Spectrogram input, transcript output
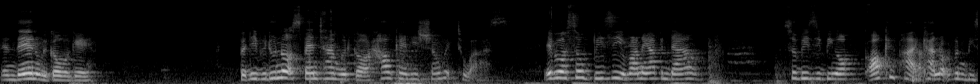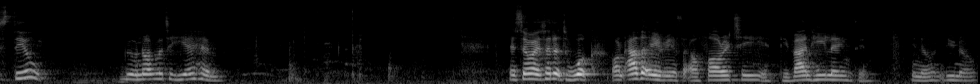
And then we go again. But if we do not spend time with God, how can He show it to us? If we are so busy running up and down, so busy being occupied, cannot even be still, we will not able to hear Him. And so I started to work on other areas like authority and divine healings and you know, you know.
